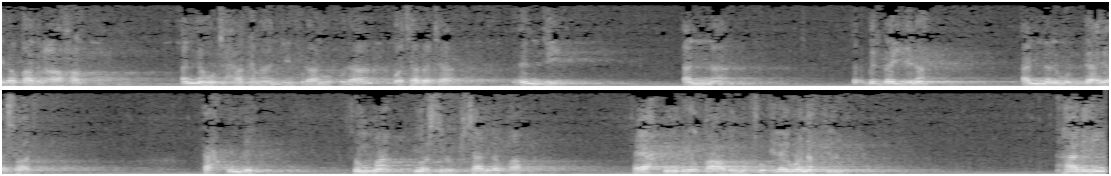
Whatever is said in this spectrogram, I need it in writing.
إلى القاضي الآخر أنه تحاكم عندي فلان وفلان وثبت عندي أن بالبينة أن المدعي صادق. فاحكم به. ثم يرسل الكتاب إلى القاضي فيحكم به القاضي المكتوب إليه وينفذه. هذه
